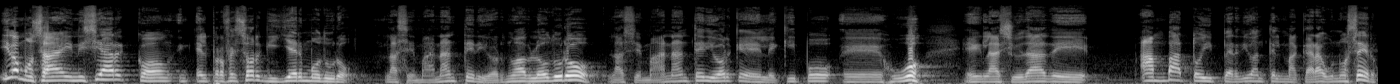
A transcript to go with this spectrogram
Y vamos a iniciar con el profesor Guillermo Duró. La semana anterior no habló Duró, la semana anterior que el equipo eh, jugó en la ciudad de Ambato y perdió ante el Macará 1-0.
